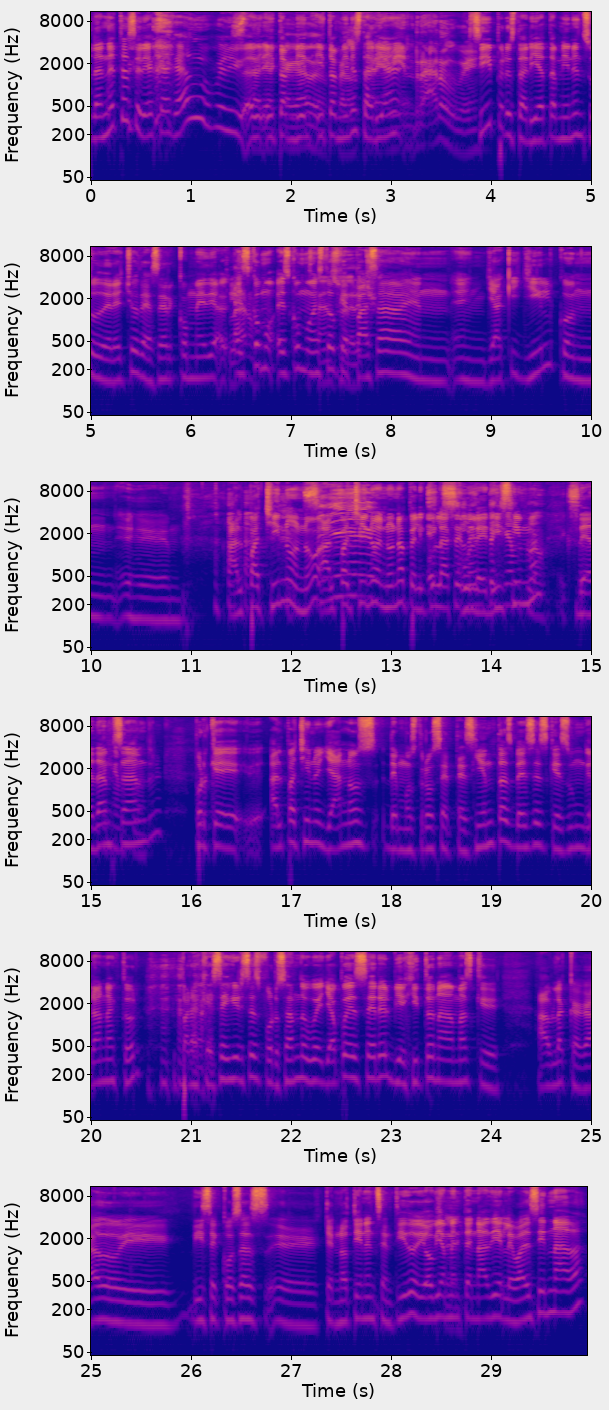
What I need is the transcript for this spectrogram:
La neta sería cagado, güey. Estaría Y también, cagado, y también pero estaría. bien raro, güey. Sí, pero estaría también en su derecho de hacer comedia. Claro, es como, es como esto que derecho. pasa en, en Jackie Jill con eh, Al Pacino, ¿no? Sí, Al Pacino en una película culerísima ejemplo, de Adam. Sandler. Porque Al Pacino ya nos demostró 700 veces que es un gran actor. ¿Para qué seguirse esforzando, güey? Ya puede ser el viejito nada más que habla cagado y dice cosas eh, que no tienen sentido y obviamente nadie le va a decir nada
